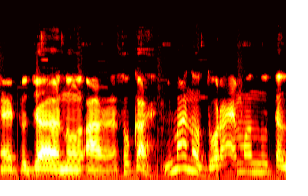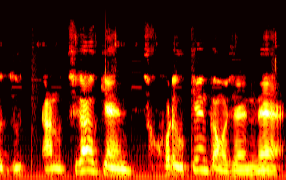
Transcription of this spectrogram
えっ、ー、と、じゃあ、あの、あ、そっか、今のドラえもんの歌、うあの、違うけん、これ受けんかもしれんね。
